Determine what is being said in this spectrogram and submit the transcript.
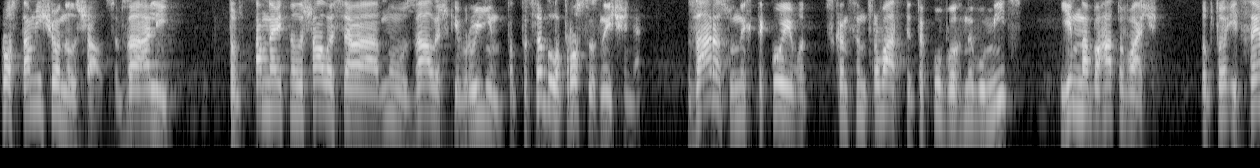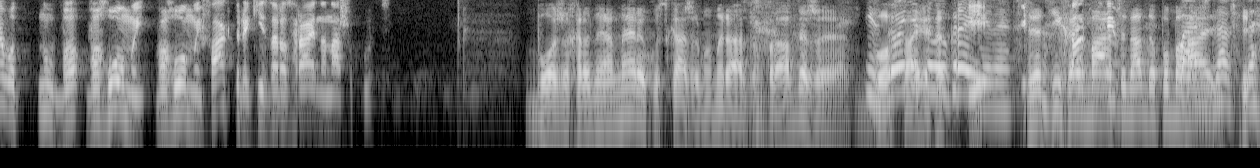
Просто там нічого не лишалося взагалі. Тобто там навіть не лишалося ну залишків руїн. Тобто, це було просто знищення. Зараз у них такої, от сконцентрувати таку вогневу міць їм набагато важче. Тобто, і це от ну вагомий вагомий фактор, який зараз грає на нашу користь. Боже, храни Америку, скажемо ми разом, правда же? І Бо Збройні хай- Сили України. Святі хаймарси нам Перш допомагають. за все.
